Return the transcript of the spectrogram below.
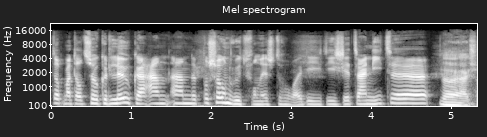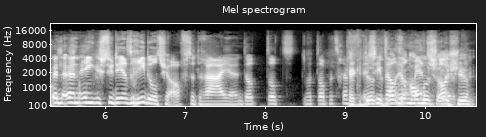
dat, maar dat is ook het leuke aan, aan de persoon Ruud van Nistelrooy. Die, die zit daar niet eh, een, een ingestudeerd riedeltje af te draaien. Dat, dat, wat dat betreft Kijk, is het, hij wel heel anders menselijk. als je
